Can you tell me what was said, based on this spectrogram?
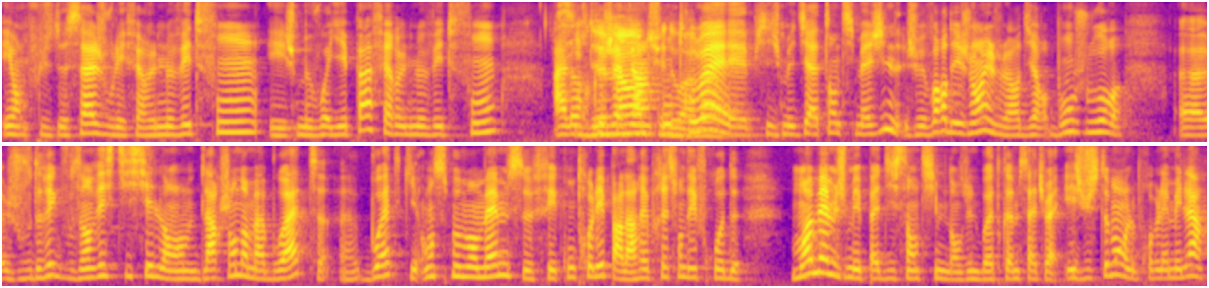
Et en plus de ça, je voulais faire une levée de fonds. Et je me voyais pas faire une levée de fonds alors que j'avais un contrôle. Et puis je me dis, attends, t'imagines, je vais voir des gens et je vais leur dire, bonjour, euh, je voudrais que vous investissiez de l'argent dans ma boîte, euh, boîte qui en ce moment même se fait contrôler par la répression des fraudes. Moi-même, je mets pas 10 centimes dans une boîte comme ça, tu vois. Et justement, le problème est là.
